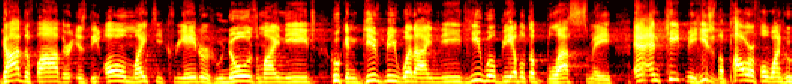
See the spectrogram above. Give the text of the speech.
God the Father is the almighty creator who knows my needs, who can give me what I need. He will be able to bless me and, and keep me. He's the powerful one who,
